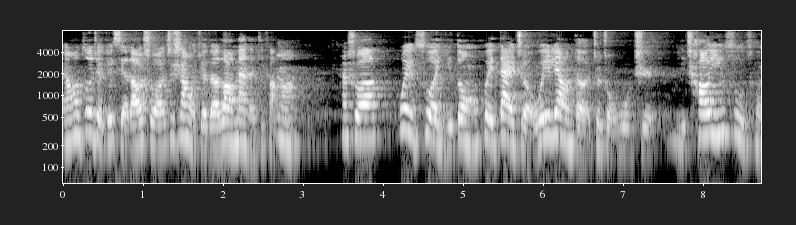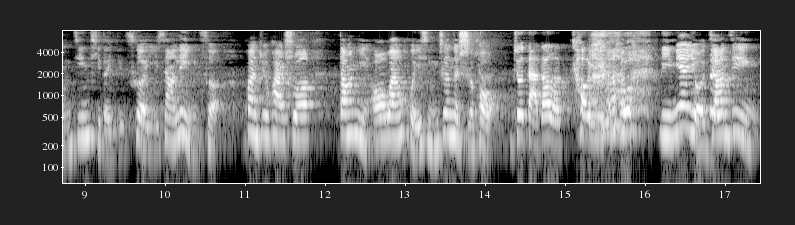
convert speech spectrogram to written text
然后作者就写到说，这是让我觉得浪漫的地方啊。他说，位错移动会带着微量的这种物质，以超音速从晶体的一侧移向另一侧。换句话说，当你凹弯回形针的时候，就达到了超音速。里面有将近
